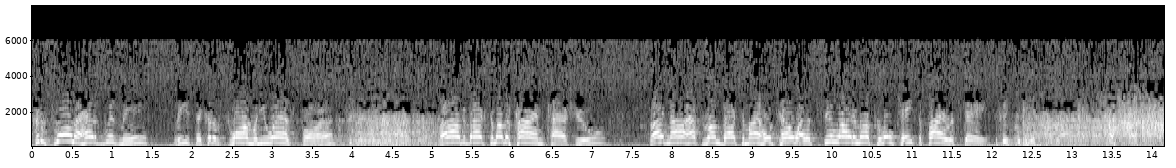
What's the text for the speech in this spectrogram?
Could have sworn I had it with me. At least I could have sworn when you asked for it. Well, I'll be back some other time, Cashew. Right now, I have to run back to my hotel while it's still light enough to locate the fire escape.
